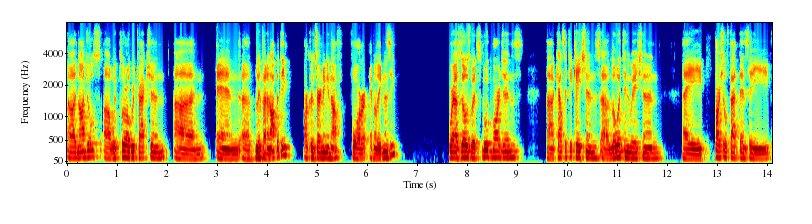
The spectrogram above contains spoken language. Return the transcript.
uh, nodules uh, with pleural retraction um, and uh, lymphadenopathy are concerning enough for a malignancy, whereas those with smooth margins, calcifications, low attenuation, a partial fat density,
